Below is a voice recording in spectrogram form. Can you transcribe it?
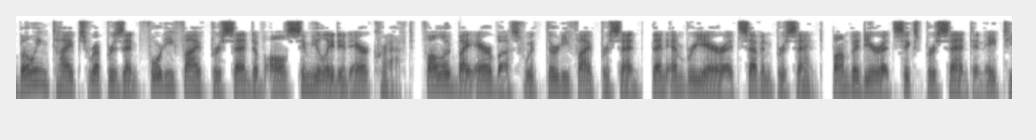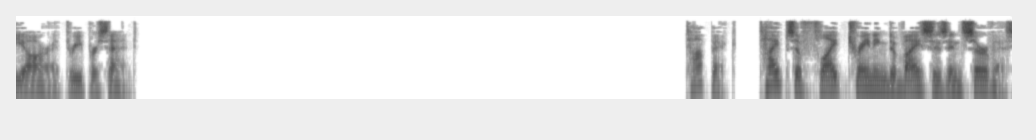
Boeing types represent 45% of all simulated aircraft, followed by Airbus with 35%, then Embraer at 7%, Bombardier at 6% and ATR at 3%. Topic: Types of flight training devices in service.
